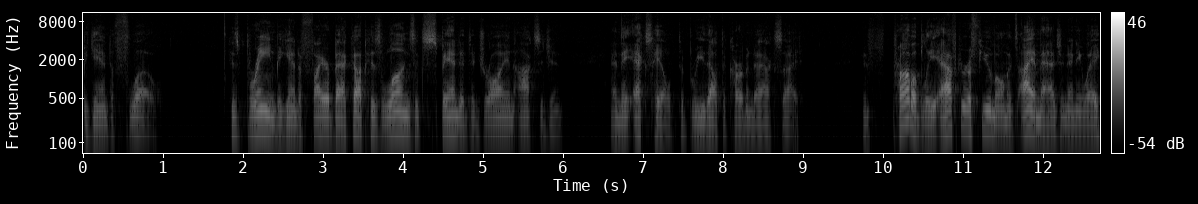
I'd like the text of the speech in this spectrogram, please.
began to flow. His brain began to fire back up. His lungs expanded to draw in oxygen, and they exhaled to breathe out the carbon dioxide. And probably after a few moments, I imagine anyway,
